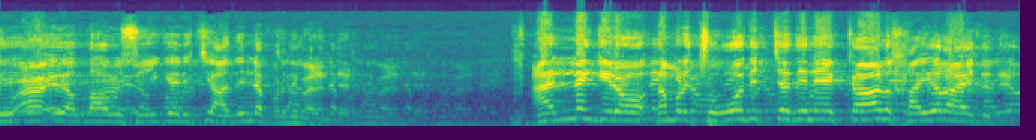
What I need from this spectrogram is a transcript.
ദുആ അള്ളാഹു സ്വീകരിച്ച് അതിന്റെ പ്രതിഫലം തരും. അല്ലെങ്കിലോ നമ്മൾ ചോദിച്ചതിനേക്കാൾ ഹൈറായത് തരും.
